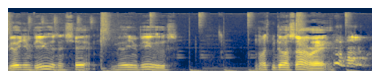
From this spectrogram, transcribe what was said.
billion views and shit. Million views. Must be doing something right. It's a little,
